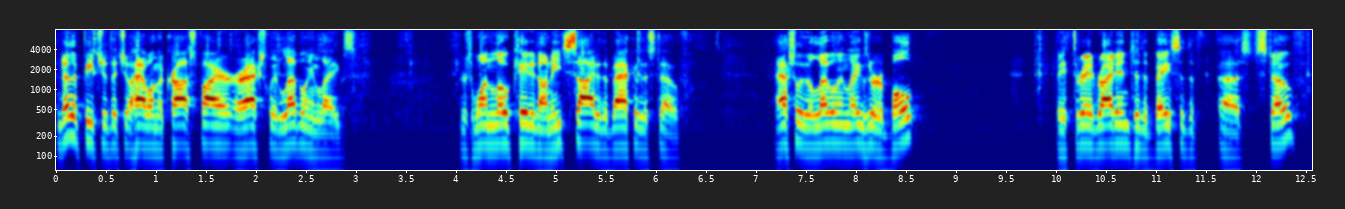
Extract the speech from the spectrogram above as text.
Another feature that you'll have on the Crossfire are actually leveling legs. There's one located on each side of the back of the stove. Actually, the leveling legs are a bolt they thread right into the base of the uh, stove,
